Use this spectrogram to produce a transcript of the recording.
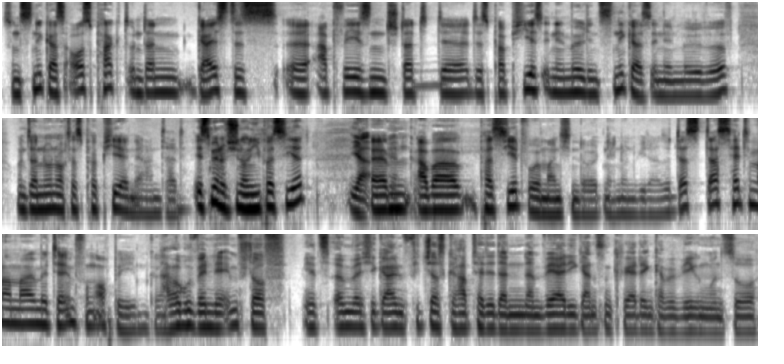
so ein Snickers auspackt und dann geistesabwesend äh, statt der, des Papiers in den Müll den Snickers in den Müll wirft und dann nur noch das Papier in der Hand hat. Ist mir natürlich noch nie passiert, Ja, ähm, ja, aber passiert wohl manchen Leuten hin und wieder. Also das, das hätte man mal mit der Impfung auch beheben können. Aber gut, wenn der Impfstoff jetzt irgendwelche geilen Features gehabt hätte, dann, dann wäre die ganzen Querdenkerbewegungen und so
